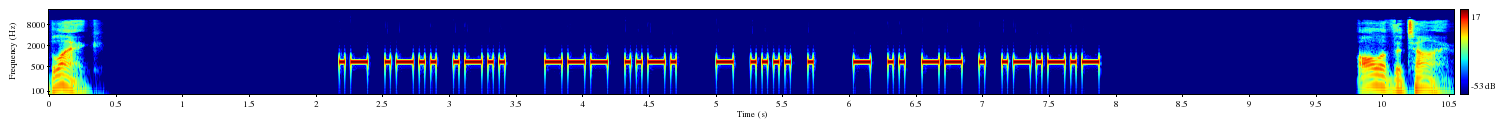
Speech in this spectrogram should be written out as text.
Blank. All of the time.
